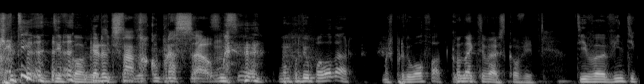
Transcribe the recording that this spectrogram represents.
tive, tive Covid. Quero tive de estado de recuperação. Sim, sim. Não perdi o paladar, mas perdi o olfato. Quando é que tiveste Covid? Tive a 20,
